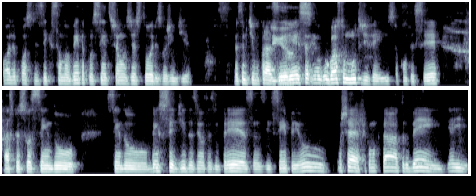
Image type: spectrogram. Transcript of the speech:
olha, eu posso dizer que são 90% são os gestores hoje em dia. Eu sempre tive o prazer, Legal. e eu, eu gosto muito de ver isso acontecer, as pessoas sendo sendo bem-sucedidas em outras empresas e sempre, ô, oh, chefe, como que tá? Tudo bem? E aí?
